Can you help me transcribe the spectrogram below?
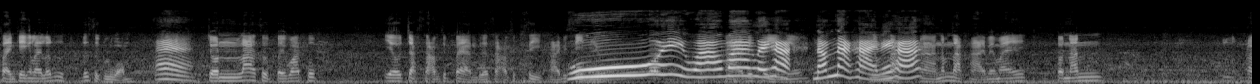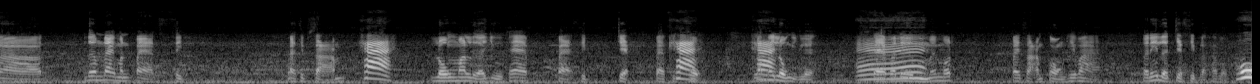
ใส่กางเกงอะไรแล้วรู้สึกรู้สึกหลวม อ่าจนล่าสุดไปวัดปุ๊บเอวจาก 38เหลือ 34 หายไปโอ4นิ้ว้ยว้าวมากเลยค่ะ หายไปสี่นิ้ว น้ำหนักหายไหมคะน้ำนักอ่าน้ำหนักหายไปไหมตอนนั้นอ่าเริ่มแรกมัน 80 83 ค่ะ ลงมาเหลืออยู่แค่ 87ค่ะ86แล้วไม่ลงอีกเลย แต่พอดื่มไม่มดไป3กล่องที่ว่า ตอนนี้เหลือ70แล้วครับผมโอ้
